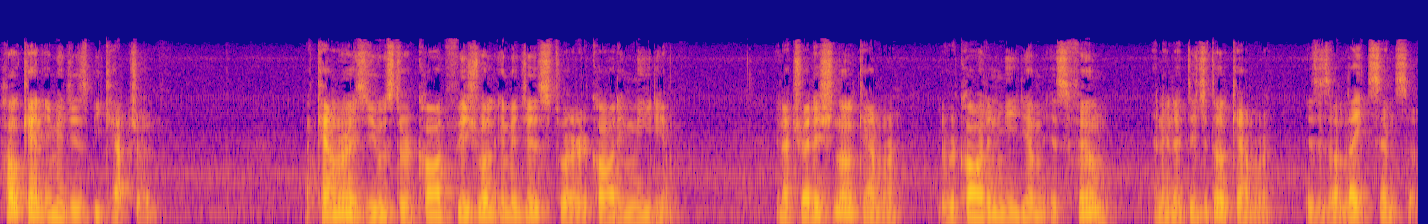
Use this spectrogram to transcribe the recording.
How can images be captured? A camera is used to record visual images to a recording medium. In a traditional camera, the recording medium is film, and in a digital camera, it is a light sensor.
